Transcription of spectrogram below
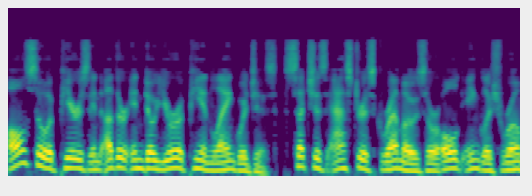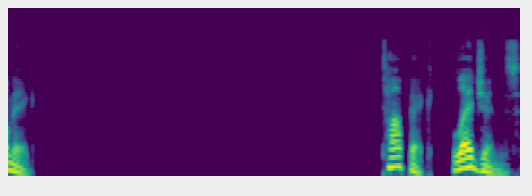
Also appears in other Indo-European languages, such as asterisk remos or Old English romig. Legends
